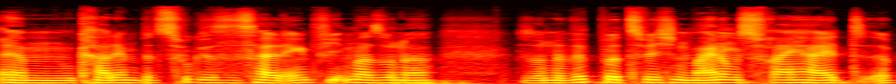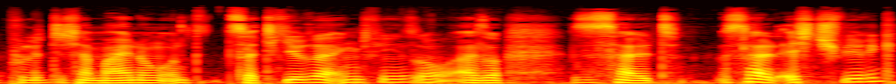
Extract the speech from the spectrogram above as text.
Ähm, Gerade in Bezug ist es halt irgendwie immer so eine, so eine Wippe zwischen Meinungsfreiheit, äh, politischer Meinung und Satire irgendwie so. Also es ist halt, es ist halt echt schwierig.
